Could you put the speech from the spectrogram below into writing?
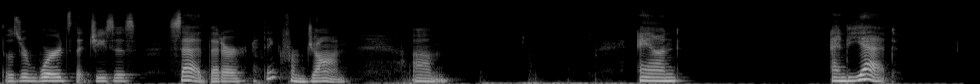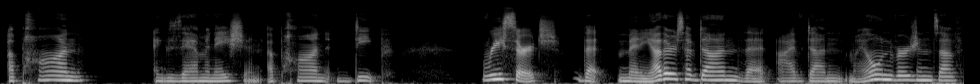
those are words that Jesus said that are, I think, from John. Um, and and yet, upon examination, upon deep research that many others have done, that I've done my own versions of,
